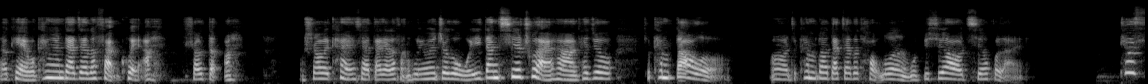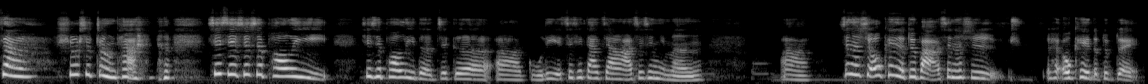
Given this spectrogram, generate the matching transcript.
OK，我看看大家的反馈啊，稍等啊，我稍微看一下大家的反馈，因为这个我一旦切出来哈，它就就看不到了啊，就看不到大家的讨论，我必须要切回来。跳伞，舒适状态，谢谢谢谢 Polly，谢谢 Polly 的这个啊鼓励，谢谢大家啊，谢谢你们啊。现在是 OK 的，对吧？现在是是 OK 的，对不对？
